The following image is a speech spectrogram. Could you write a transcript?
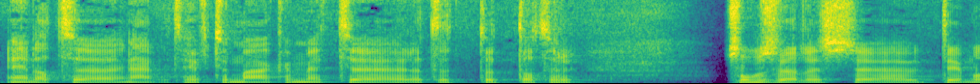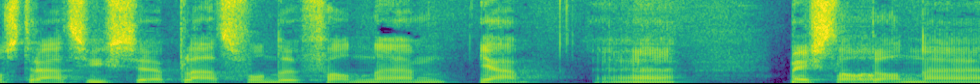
En dat, nou, dat heeft te maken met dat, dat, dat, er soms wel eens demonstraties plaatsvonden van um, ja, meestal dan uh,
